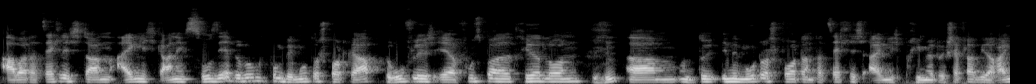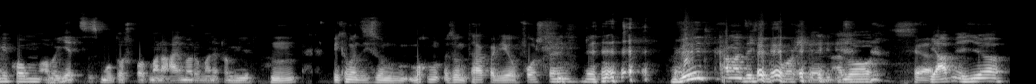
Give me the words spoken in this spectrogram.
Aber tatsächlich dann eigentlich gar nicht so sehr Berührungspunkte im Motorsport gehabt. Beruflich eher Fußball, Triathlon mhm. ähm, und in den Motorsport dann tatsächlich eigentlich primär durch Scheffler wieder reingekommen. Aber mhm. jetzt ist Motorsport meine Heimat und meine Familie. Mhm. Wie kann man sich so einen, Wochen, so einen Tag bei dir vorstellen? Wild kann man sich den vorstellen. Also ja. wir haben ja hier,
